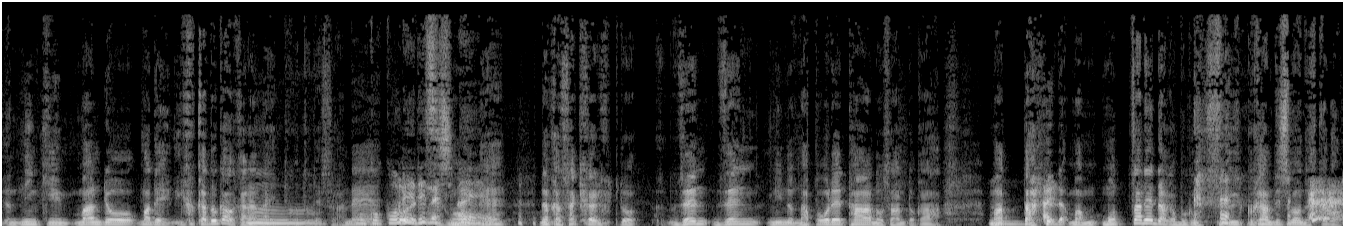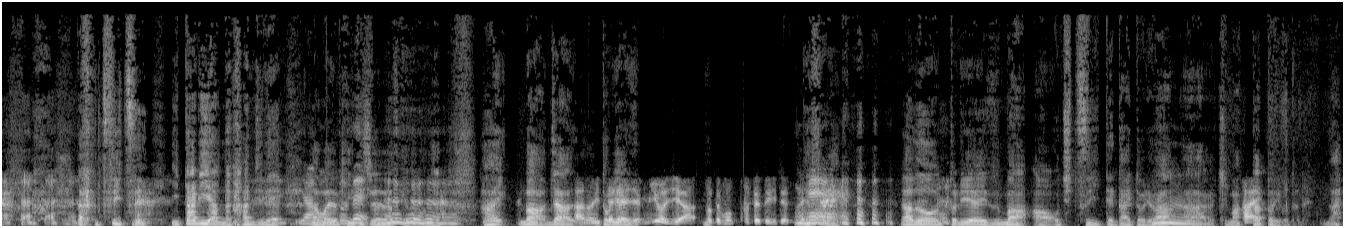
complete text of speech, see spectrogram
任期満了まで行くかどうかわからないってことですわもうね。ご高齢ですしもうね。ね、なんかさっきから聞くと前前任のナポレターノさんとか。マッタレラ、まあ、モッツァレラが僕すぐ浮かんでしまうんですけど。だからついついイタリアンな感じで名前を聞いてしまいますけどもね。はい。まあじゃああのイタとりあえず。リアで名字はとても個性的ですね。ねあのとりあえず、まあ、あ落ち着いて大統領は、うん。あ決まったはいということで、あ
